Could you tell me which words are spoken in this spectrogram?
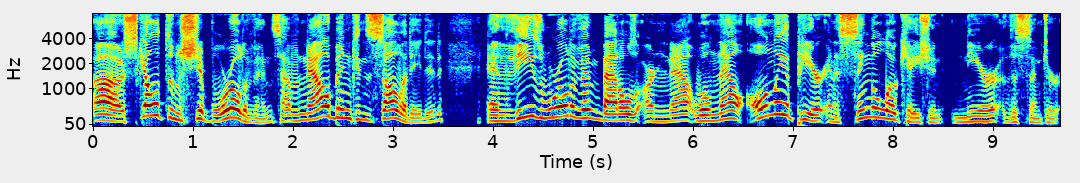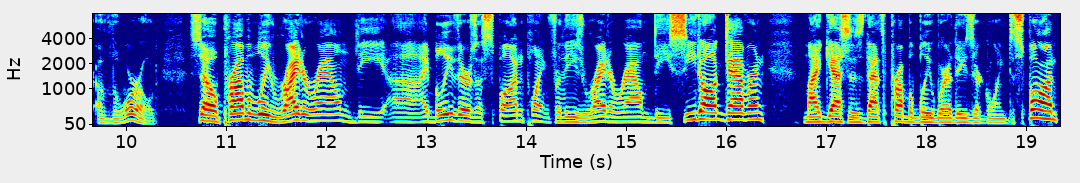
uh, skeleton ship world events have now been consolidated, and these world event battles are now will now only appear in a single location near the center of the world. So probably right around the, uh, I believe there's a spawn point for these right around the Sea Dog Tavern. My guess is that's probably where these are going to spawn,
